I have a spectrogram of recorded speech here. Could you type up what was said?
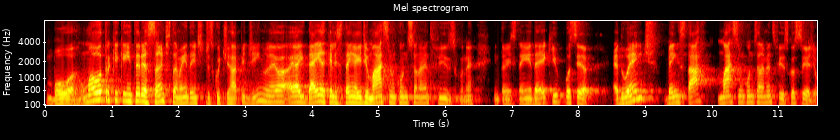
Boa. Uma outra que é interessante também da gente discutir rapidinho, né? É a ideia que eles têm aí de máximo condicionamento físico, né? Então eles têm a ideia que você é doente, bem-estar, máximo condicionamento físico. Ou seja,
